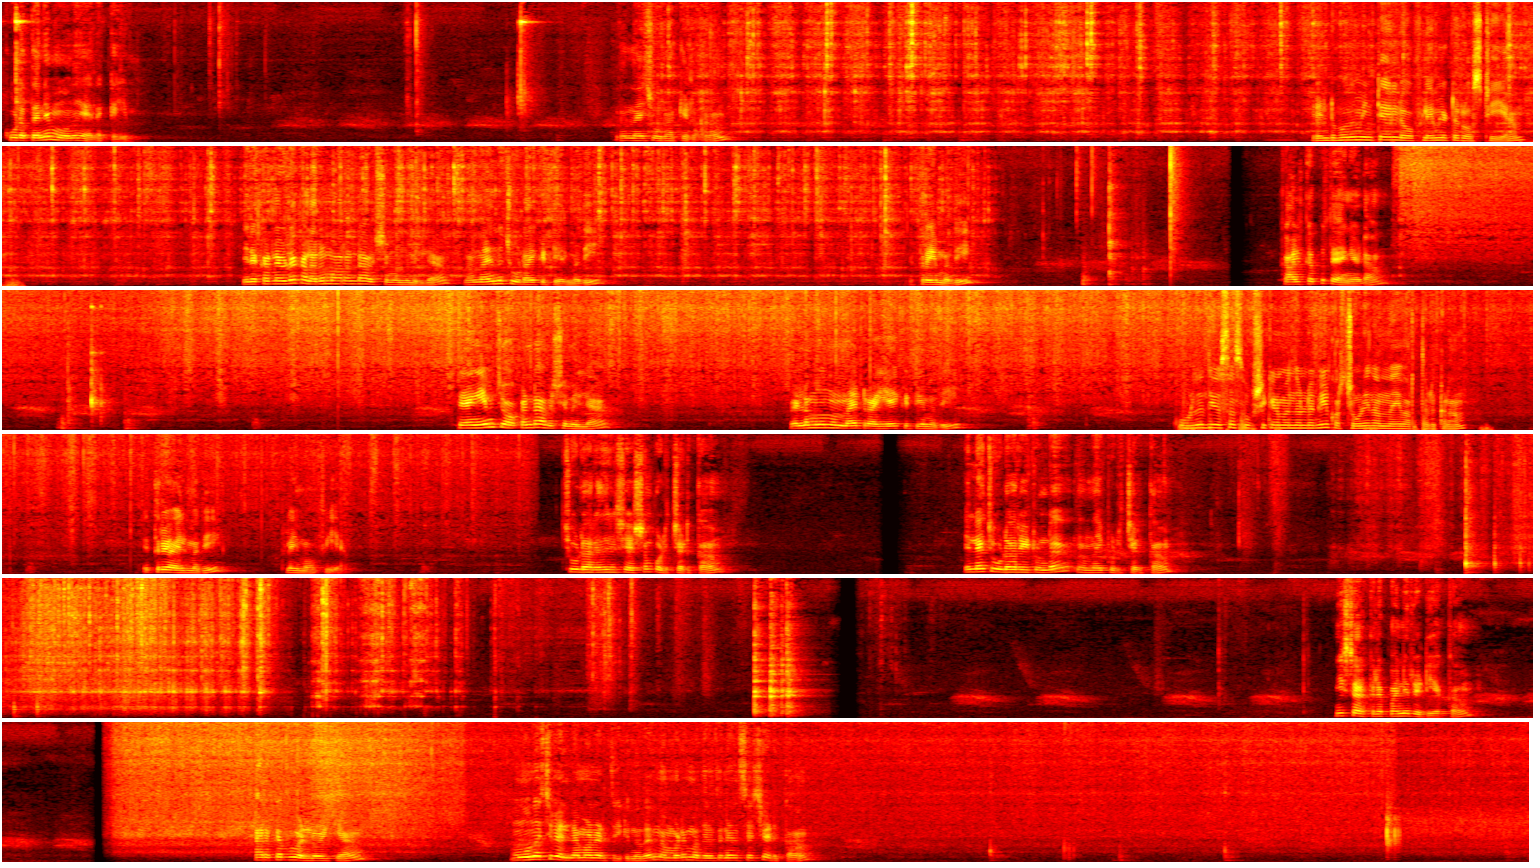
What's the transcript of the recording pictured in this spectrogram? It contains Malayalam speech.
കൂടെ തന്നെ മൂന്ന് ഏലക്കയും. നന്നായി ചൂടാക്കി എടുക്കണം രണ്ട് മൂന്ന് മിനിറ്റ് ലോ ഫ്ലെയിമിലിട്ട് റോസ്റ്റ് ചെയ്യാം. നിലക്കടലയുടെ കളറ് മാറേണ്ട ആവശ്യമൊന്നുമില്ല. നന്നായി ഒന്ന് ചൂടായി കിട്ടിയാൽ മതി. ഇത്രയും മതി. കാൽ കപ്പ് തേങ്ങ ഇടാം. തേങ്ങയും ചോക്കേണ്ട ആവശ്യമില്ല. വെള്ളം ഒന്ന് നന്നായി ഡ്രൈ ആയി കിട്ടിയാൽ മതി. കൂടുതൽ ദിവസം സൂക്ഷിക്കണമെന്നുണ്ടെങ്കിൽ കുറച്ചും കൂടി നന്നായി വറുത്തെടുക്കണം. ഇത്രയായാൽ മതി. ഫ്ലെയിം ഓഫ് ചെയ്യാം. ചൂടാറിയതിന് ശേഷം പൊടിച്ചെടുക്കാം. എല്ലാം ചൂടാറിയിട്ടുണ്ട്. നന്നായി പൊടിച്ചെടുക്കാം. ഇനി ശർക്കരപ്പാനി റെഡിയാക്കാം അരക്കപ്പ് വെള്ളം ഒഴിക്കാം. മൂന്നച്ച് വെള്ളമാണ് എടുത്തിരിക്കുന്നത്. നമ്മുടെ മധുരത്തിനനുസരിച്ച് എടുക്കാം.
